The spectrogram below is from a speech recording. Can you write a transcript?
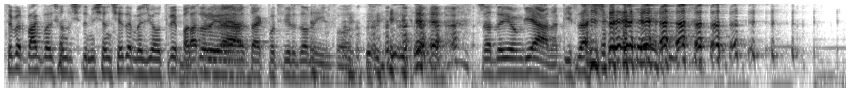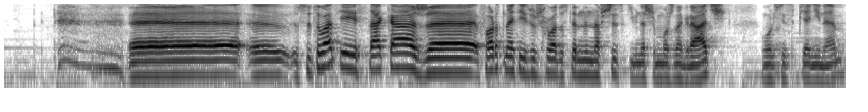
Cyberpunk 2077 będzie miał tryb Battle Battle Royale, tak, potwierdzone info. Trzeba do Yongia napisać. E, e, sytuacja jest taka, że Fortnite jest już chyba dostępny na wszystkim, na czym można grać, łącznie z pianinem.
